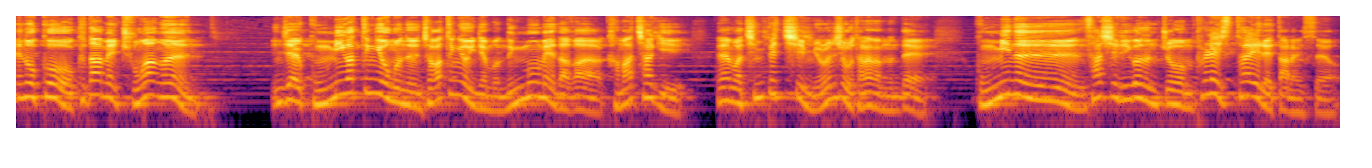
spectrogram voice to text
해놓고 그 다음에 중앙은 이제 공미 같은 경우는 저 같은 경우 이제 뭐 능몸에다가 가마차기 그다음에 뭐 침패침 이런 식으로 달아놨는데 공미는 사실 이거는 좀 플레이 스타일에 따라 있어요.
